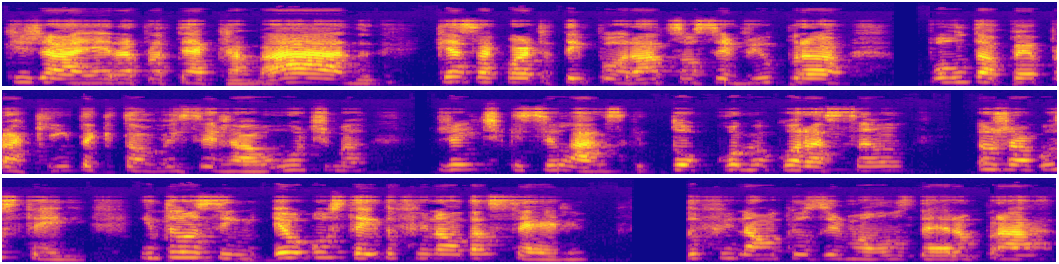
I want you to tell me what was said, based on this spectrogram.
que já era para ter acabado, que essa quarta temporada só serviu para pontapé para quinta, que talvez seja a última. Gente que se lasque, tocou meu coração, eu já gostei. Então, assim, eu gostei do final da série, do final que os irmãos deram para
